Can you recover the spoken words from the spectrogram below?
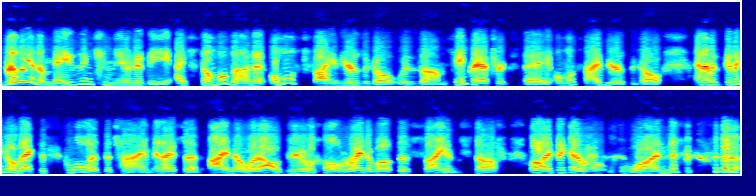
really an amazing community. I stumbled on it almost five years ago. It was um, St. Patrick's Day, almost five years ago, and I was going to go back to school at the time. And I said, I know what I'll do. I'll write about this science stuff. Well, I think I wrote one, and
